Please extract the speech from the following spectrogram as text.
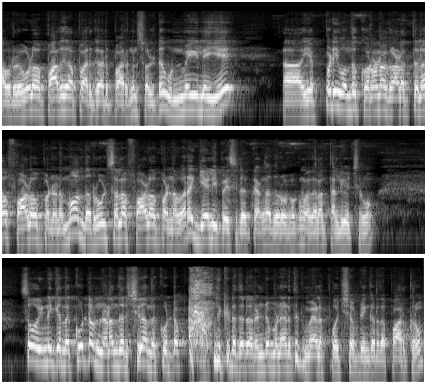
அவர் எவ்வளோ பாதுகாப்பாக இருக்கார் பாருங்கன்னு சொல்லிட்டு உண்மையிலேயே எப்படி வந்து கொரோனா காலத்தில் ஃபாலோ பண்ணணுமோ அந்த ரூல்ஸ் எல்லாம் ஃபாலோ பண்ண வர கேலி பேசிட்டு இருக்காங்க. அது ஒரு பக்கம் அதெல்லாம் தள்ளி வச்சிருவோம். ஸோ இன்னைக்கு அந்த கூட்டம் நடந்துருச்சு. அந்த கூட்டம் கிட்டத்தட்ட ரெண்டு மணி நேரத்துக்கு மேலே போச்சு அப்படிங்கிறத பார்க்குறோம்.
